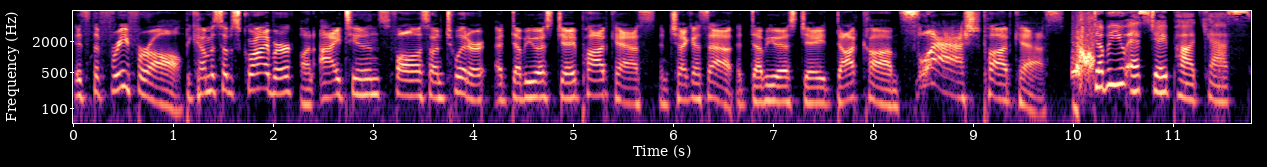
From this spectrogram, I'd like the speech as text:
It's the Free for All. Become a subscriber on iTunes, follow us on Twitter at WSJ Podcasts, and check us out at WSJ.com slash podcasts. WSJ J podcasts.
